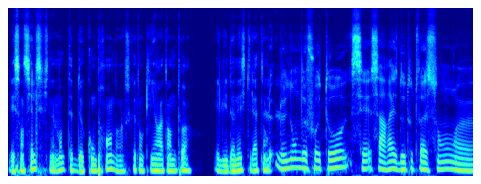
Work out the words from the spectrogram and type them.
L'essentiel c'est finalement peut-être de comprendre ce que ton client attend de toi et lui donner ce qu'il attend. Le, nombre de photos, ça reste de toute façon euh,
